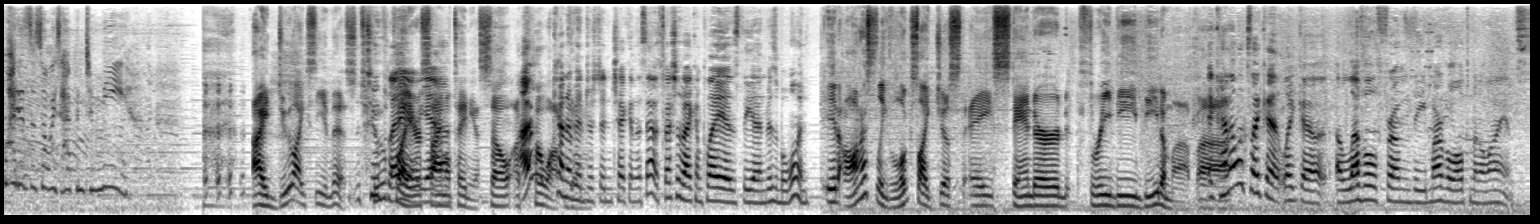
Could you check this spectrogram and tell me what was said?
Why does this always happen to me? I do like seeing this. Two, Two-player, players yeah. simultaneous. So a I'm co-op kind of game. interested in checking this out, especially if I can play as the uh, Invisible Woman. It honestly looks like just a standard 3D beat 'em up. Uh, It kind of looks like a like a, a level from the Marvel Ultimate Alliance.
